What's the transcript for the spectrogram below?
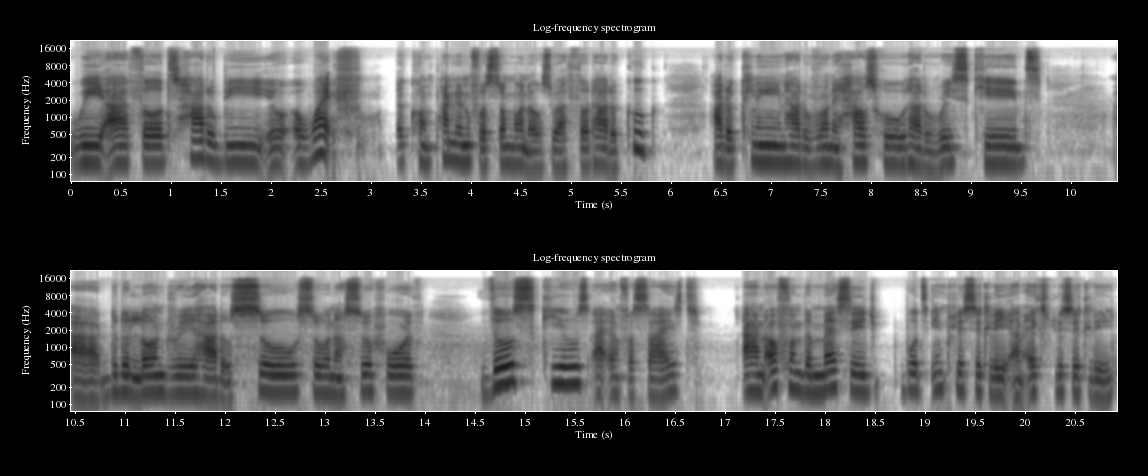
We are taught how to be a, a wife, a companion for someone else. We are taught how to cook, how to clean, how to run a household, how to raise kids, uh, do the laundry, how to sew, so on and so forth. Those skills are emphasized, and often the message, both implicitly and explicitly,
